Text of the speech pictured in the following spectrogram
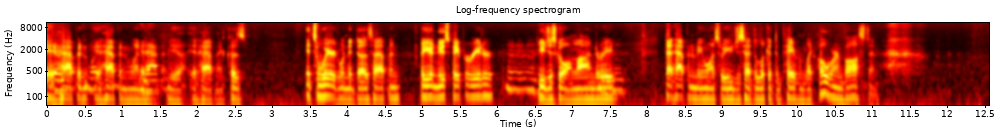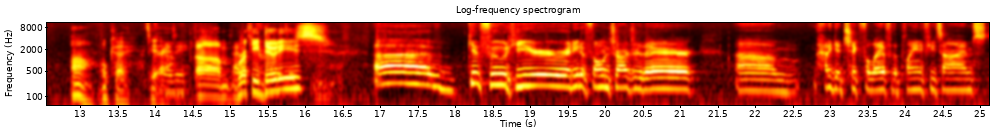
It happened. what- It happened when. It happened. Yeah, it happened because it's weird when it does happen. Are you a newspaper reader? You just go online to read. That happened to me once, where you just had to look at the paper and be like, oh, we're in Boston. Oh, okay. That's crazy. Um, That rookie crazy. duties. Uh, get food here. I need a phone charger there. Um, how to get Chick Fil A for the plane a few times.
